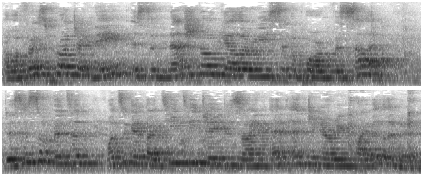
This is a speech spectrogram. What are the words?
Our first project name is the National Gallery Singapore Facade. This is submitted once again by TTJ Design and Engineering Private Limited.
